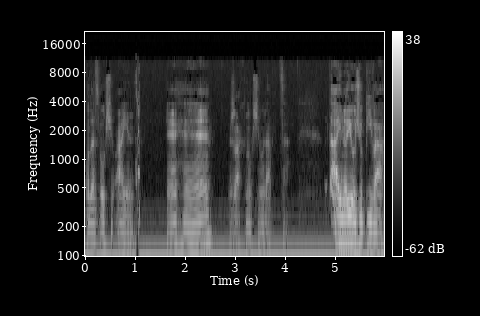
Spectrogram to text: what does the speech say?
Odezwał się ajent. Ehe, żachnął się radca. Daj no Józiu piwa.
